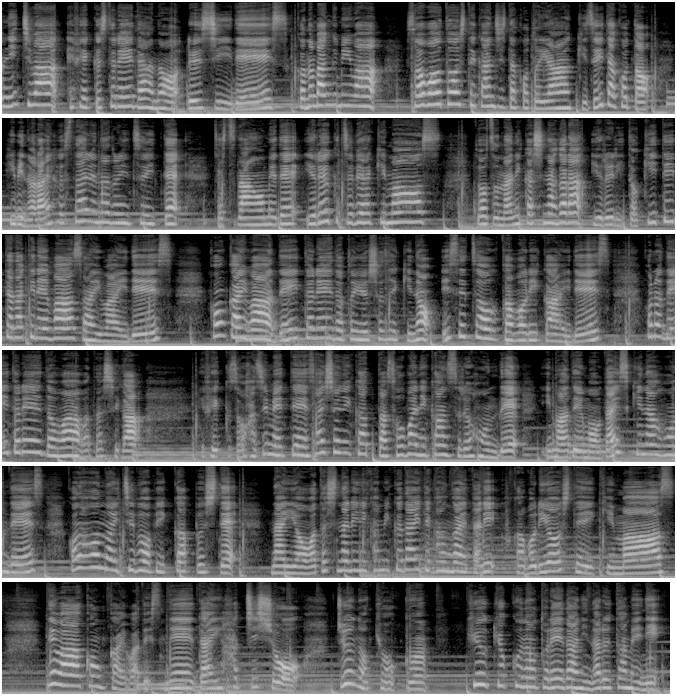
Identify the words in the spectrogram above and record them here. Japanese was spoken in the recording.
こんにちは。FX トレーダーのルーシーです。この番組は相場を通して感じたことや気づいたこと日々のライフスタイルなどについて雑談多めでゆるくつぶやきます。どうぞ何かしながらゆるりと聞いていただければ幸いです。今回はデイトレードという書籍の一節を深掘り会です。このデイトレードは私が FX を初めて最初に買った相場に関する本で今でも大好きな本です。この本の一部をピックアップして内容を私なりに噛み砕いて考えたり深掘りをしていきます。では今回はですね第8章10の教訓究極のトレーダーになるために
